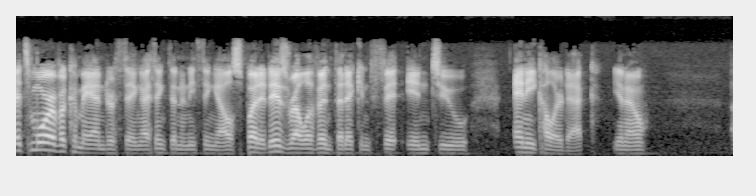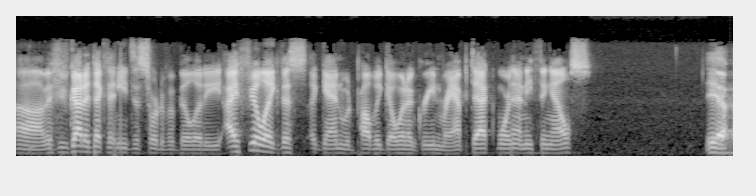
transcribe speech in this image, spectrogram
It's more of a commander thing, I think, than anything else. But it is relevant that it can fit into any color deck. You know, um, if you've got a deck that needs this sort of ability, I feel like this again would probably go in a green ramp deck more than anything else. Yeah.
